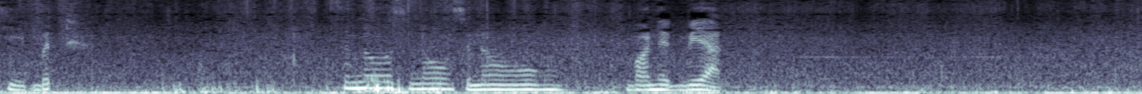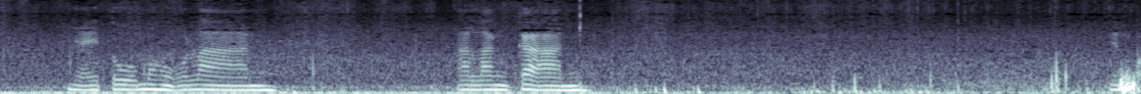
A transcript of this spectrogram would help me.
ทีบึด โนว์สโนว์สโนว์บอลเห็ดเวียด ใหญ่โตมโหฬารอลังการ เห็นป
